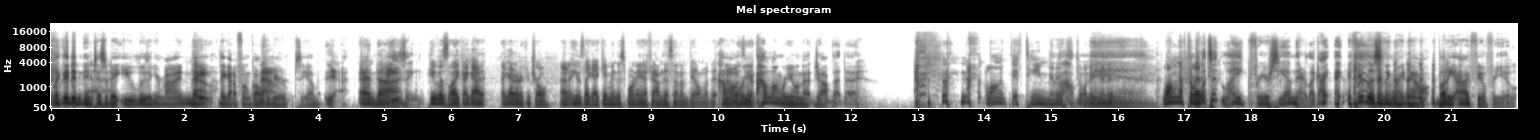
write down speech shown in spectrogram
Like they didn't anticipate you losing your mind. They No. they got a phone call No. from your CM. Yeah, and uh, Amazing. he was like, "I got it. I got it under control." And he was like, "I came in this morning and I found this, and I'm dealing with it." How And long were you? like, How long were you on that job that day? Not long, fifteen minutes, Oh, twenty minutes, long enough to let. What's it like for your CM there? Like, I, I- if you're listening right now, buddy, I feel for you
